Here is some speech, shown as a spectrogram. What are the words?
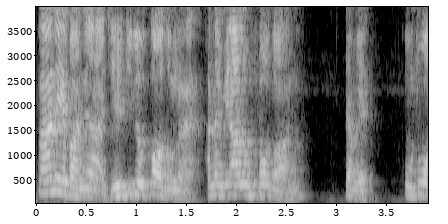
စမ်းနေပါညာအရေးကြီးလို့ကောက်တော့လိုက်အနမီအားလုံးချော့သွားနော်ချက်ပဲပုံချော့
